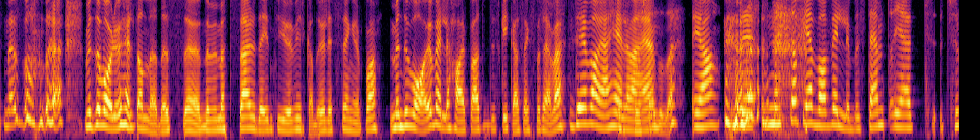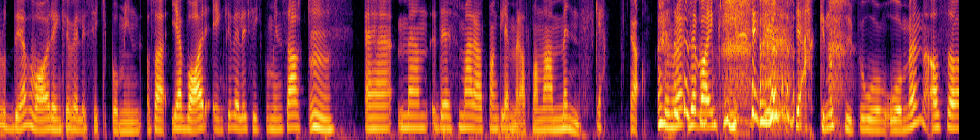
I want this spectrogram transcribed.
Men så var det jo helt annerledes uh, når vi møttes der. Det intervjuet virka du jo litt strengere på. Men du var jo veldig hard på at du skulle ikke ha sex på TV. Det var jeg hele og så veien. skjedde det. Ja, det, nettopp. Jeg var veldig bestemt, og jeg trodde jeg var egentlig veldig sikker på min Altså, jeg var egentlig veldig sikker på min sak. Mm. Eh, men det som er at man glemmer at man er menneske. Ja. Skjønner du? Det var egentlig Jeg er ikke noe superwoman. Altså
